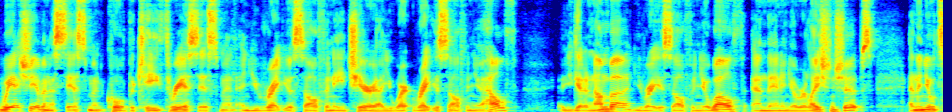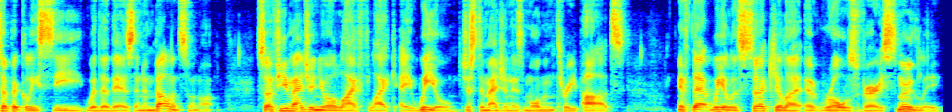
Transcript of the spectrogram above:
We actually have an assessment called the Key 3 assessment, and you rate yourself in each area. You rate yourself in your health, you get a number, you rate yourself in your wealth, and then in your relationships, and then you'll typically see whether there's an imbalance or not. So if you imagine your life like a wheel, just imagine there's more than three parts. If that wheel is circular, it rolls very smoothly.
